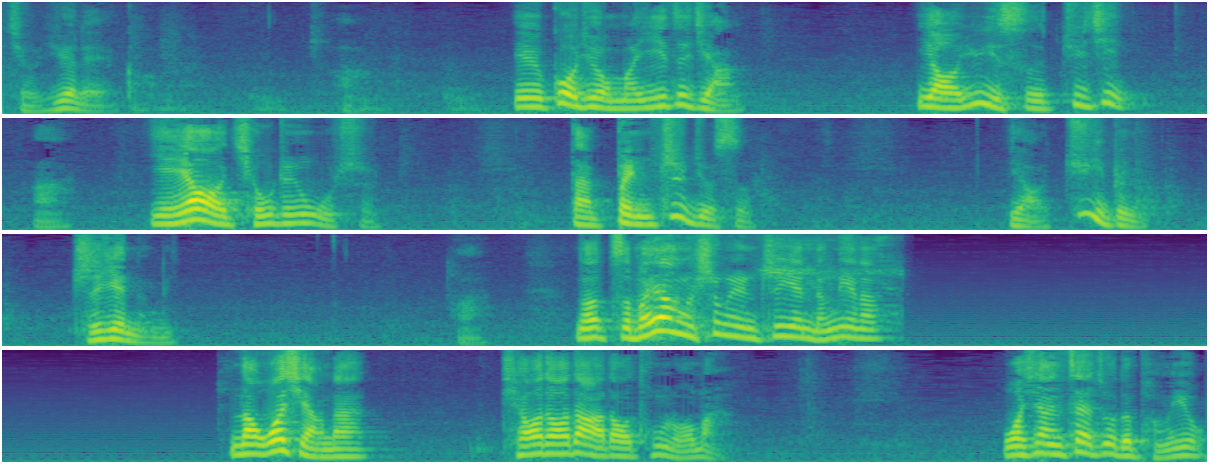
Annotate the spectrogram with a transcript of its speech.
就越来越高，啊，因为过去我们一直讲。要与时俱进，啊，也要求真务实，但本质就是要具备职业能力，啊，那怎么样胜任职业能力呢？那我想呢，条条大道通罗马。我相信在座的朋友，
